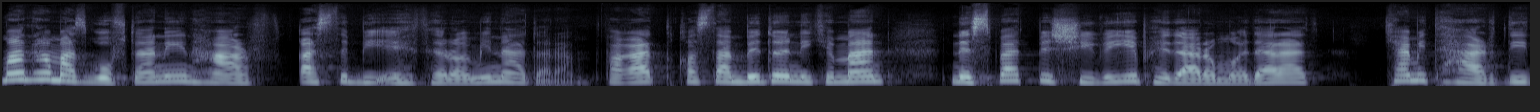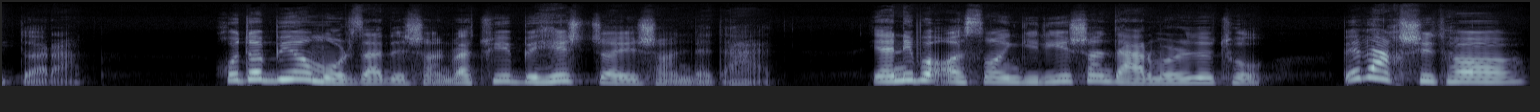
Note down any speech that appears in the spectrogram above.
من هم از گفتن این حرف قصد بی احترامی ندارم. فقط خواستم بدانی که من نسبت به شیوه پدر و مادرت کمی تردید دارم. خدا بیا مرزدشان و توی بهشت جایشان بدهد. یعنی با آسانگیریشان در مورد تو. ببخشید ها.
